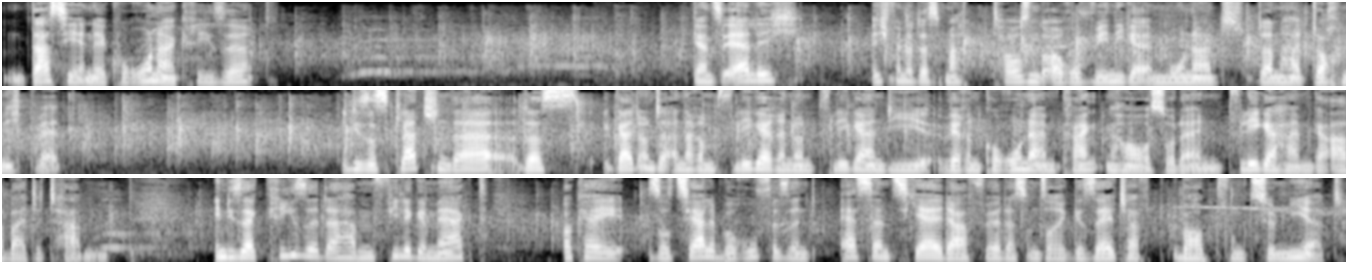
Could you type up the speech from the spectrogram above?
das hier in der Corona-Krise. Ganz ehrlich, ich finde, das macht 1000 Euro weniger im Monat dann halt doch nicht wett. Dieses Klatschen da, das galt unter anderem Pflegerinnen und Pflegern, die während Corona im Krankenhaus oder in Pflegeheim gearbeitet haben. In dieser Krise, da haben viele gemerkt, okay, soziale Berufe sind essentiell dafür, dass unsere Gesellschaft überhaupt funktioniert.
